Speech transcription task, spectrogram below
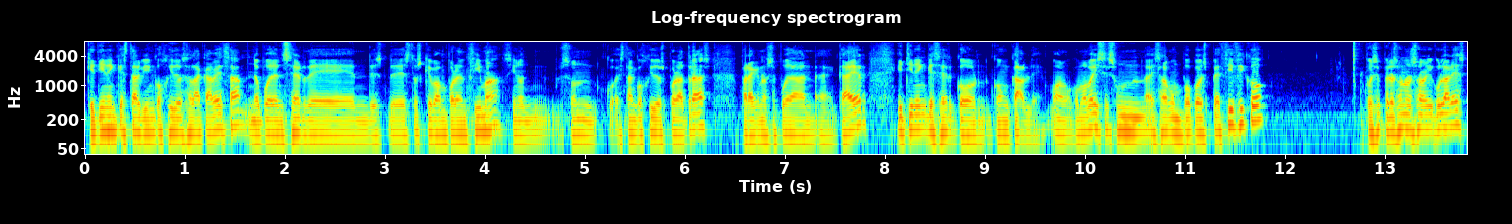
que tienen que estar bien cogidos a la cabeza, no pueden ser de, de estos que van por encima, sino son, están cogidos por atrás para que no se puedan caer y tienen que ser con, con cable. Bueno, como veis es, un, es algo un poco específico pues, pero son unos auriculares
